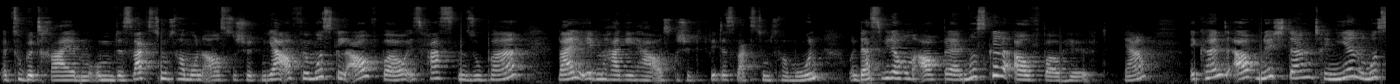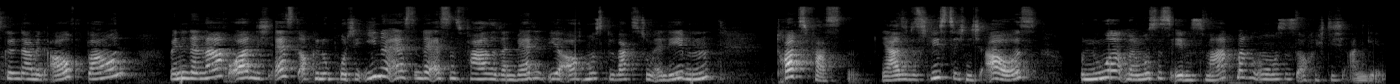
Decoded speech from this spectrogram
äh, zu betreiben, um das Wachstumshormon auszuschütten. Ja, auch für Muskelaufbau ist Fasten super, weil eben HGH ausgeschüttet wird, das Wachstumshormon, und das wiederum auch bei deinem Muskelaufbau hilft. Ja? Ihr könnt auch nüchtern trainieren und Muskeln damit aufbauen. Wenn ihr danach ordentlich esst, auch genug Proteine esst in der Essensphase, dann werdet ihr auch Muskelwachstum erleben, trotz Fasten. Ja, also das schließt sich nicht aus. Und nur, man muss es eben smart machen und man muss es auch richtig angehen.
